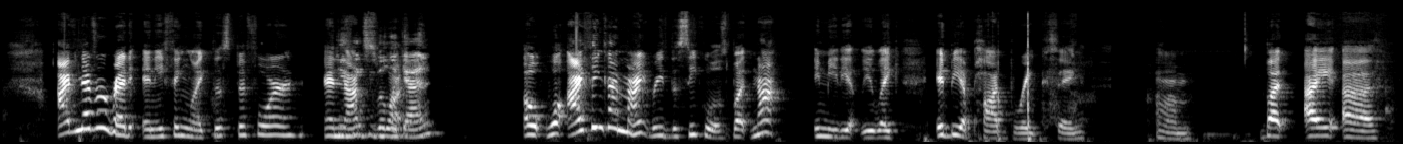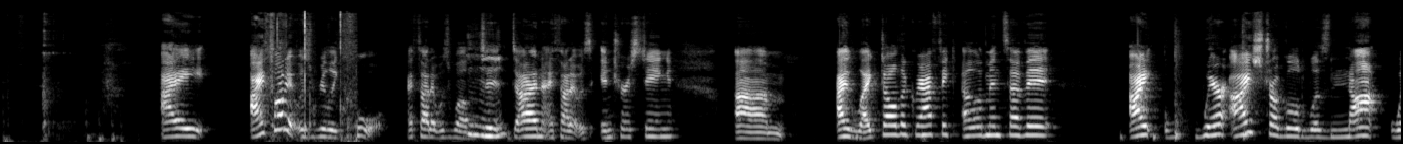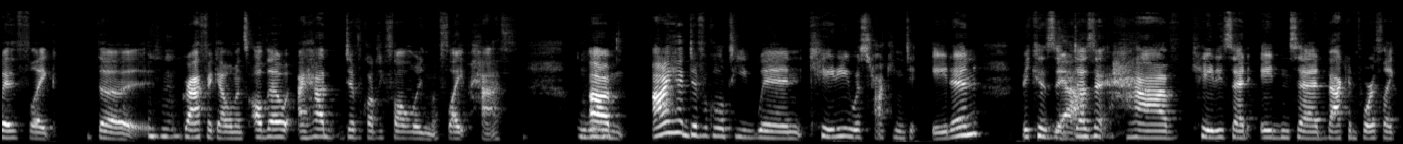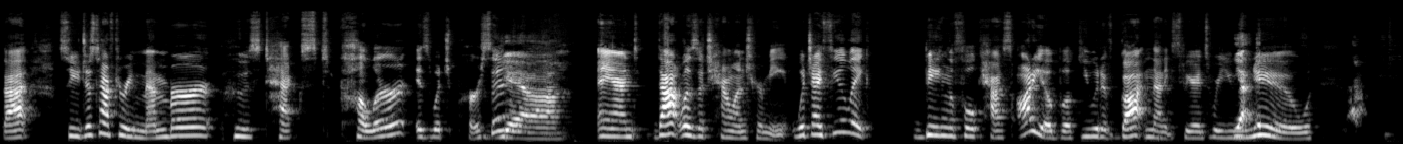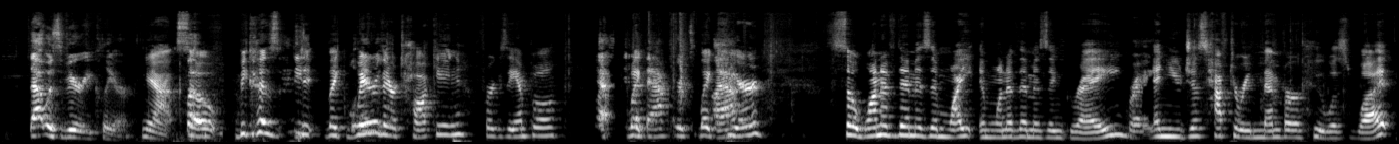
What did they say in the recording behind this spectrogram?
I've never read anything like this before, and Do you that's will again. Oh well, I think I might read the sequels, but not immediately. Like it'd be a pod break thing. Um, but I uh, I I thought it was really cool. I thought it was well di- done. I thought it was interesting. Um, I liked all the graphic elements of it. I where I struggled was not with like the Mhm. graphic elements, although I had difficulty following the flight path. Mhm. Um, I had difficulty when Katie was talking to Aiden because Yeah. it doesn't have Katie said, Aiden said, back and forth like that. So you just have to remember whose text color is which person. yeah. And that was a challenge for me, which I feel like being the full cast audiobook, you would have gotten that experience where you Yeah, it- knew. That was very clear. yeah. So because the- like where they're talking, for example, Yes, Like- backwards, like black, here. So one of them is in white and one of them is in gray. gray. And you just have to remember who was what.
